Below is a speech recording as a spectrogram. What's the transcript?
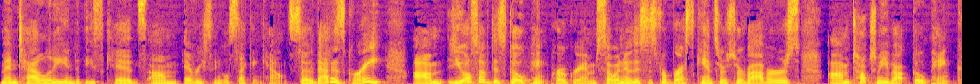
mentality into these kids, um, every single second counts. So that is great. Um, you also have this Go Pink program. So I know this is for breast cancer survivors. Um, talk to me about Go Pink.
